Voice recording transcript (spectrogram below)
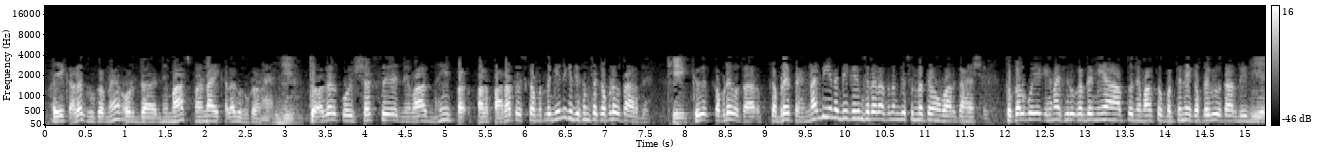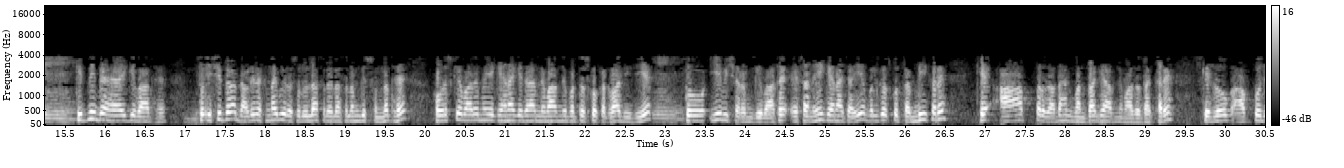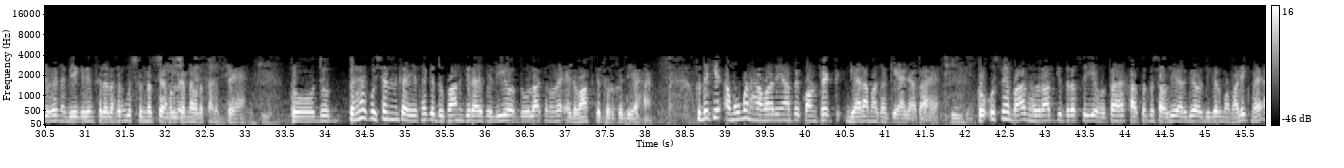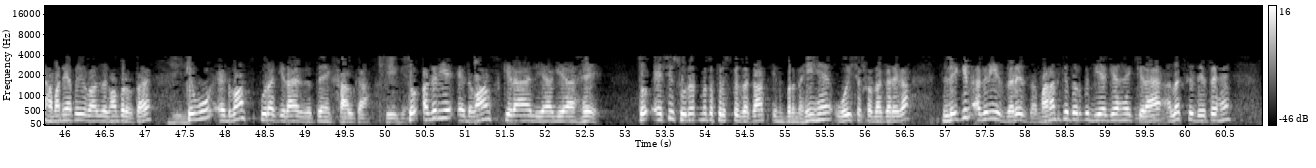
ایک الگ حکم ہے اور نماز پڑھنا ایک الگ حکم ہے۔ جی۔ تو اگر کوئی شخص نماز نہیں پڑھ پا رہا تو اس کا مطلب یہ نہیں کہ جسم سے کپڑے اتار دے۔ ٹھیک۔ کیونکہ کپڑے اتار کپڑے پہننا بھی نبی کریم صلی اللہ علیہ وسلم کی سنت مبارکہ ہے۔ تو کل کو یہ کہنا شروع کر دے میاں آپ تو نماز تو پڑھتے نہیں کپڑے بھی اتار دیجیے۔ کتنی بے حیائی کی بات ہے۔ تو اسی طرح داڑھی رکھنا بھی رسول اللہ صلی اللہ علیہ وسلم کی سنت ہے اور اس کے بارے میں یہ کہنا کہ جناب نماز نہیں پڑھتے اس کو کٹوا دیجیے ہوں۔ تو یہ بھی شرم کی بات ہے۔ ایسا نہیں کہنا چاہیے بلکہ اس کو تنبیہ کریں کہ آپ پر زیادہ حق بنتا کہ آپ نماز ادا کریں کہ لوگ آپ کو جو ہے نبی کریم صلی اللہ علیہ وسلم کی سنت سے عمل کرنے پہ والا سمجھتے ہیں۔ جی۔ تو جو پہلا کوشچن ان کا یہ تھا کہ دکان کرائے پہ لی اور دو لاکھ انہوں نے ایڈوانس کے طور پہ دیا ہے۔ تو دیکھیے عموماً ہمارے یہاں پہ کانٹریکٹ گیارہ ماہ کا کیا جاتا ہے۔ تو اس میں بعض حضرات کی طرف سے یہ ہوتا ہے خاص طور پہ سعودی عربیہ اور دیگر ممالک میں ہمارے یہاں پہ بھی بعض جگہوں پر ہوتا ہے۔ جی۔ کہ وہ ایڈوانس پورا کرایہ دیتے ہیں ایک سال کا۔ ہے۔ تو اگر یہ ایڈوانس کرایہ لیا گیا ہے تو ایسی صورت میں تو پھر اس پہ زکوٰۃ ان پر نہیں ہے وہی شخص ادا کرے گا۔ لیکن اگر یہ زر ضمانت کے طور پہ دیا گیا ہے کرایہ الگ سے دیتے ہیں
